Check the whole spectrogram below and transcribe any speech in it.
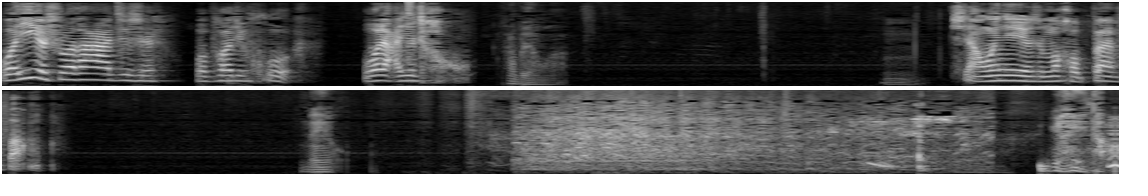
我一说他就是我婆就护，我俩就吵。他不讲话。嗯。想问你有什么好办法吗？没有。愿意打牌，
